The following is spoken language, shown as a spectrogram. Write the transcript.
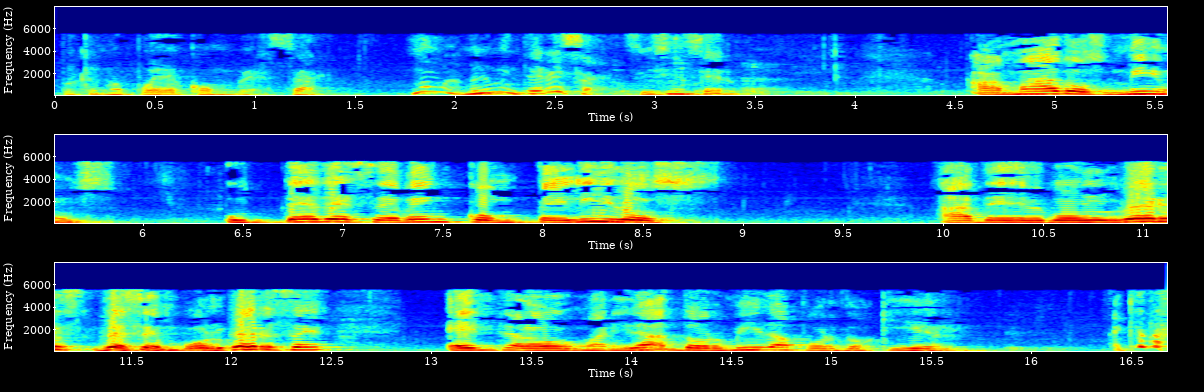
porque no puede conversar. No, a mí no me interesa, soy sincero. Amados míos, ustedes se ven compelidos a devolver, desenvolverse entre la humanidad dormida por doquier. Aquí está.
